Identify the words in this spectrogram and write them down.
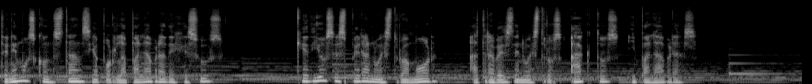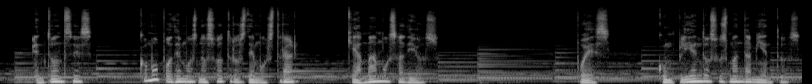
tenemos constancia por la palabra de Jesús que Dios espera nuestro amor a través de nuestros actos y palabras. Entonces, ¿cómo podemos nosotros demostrar que amamos a Dios? Pues, cumpliendo sus mandamientos.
